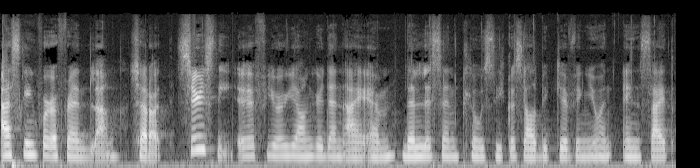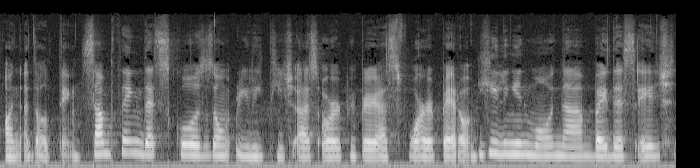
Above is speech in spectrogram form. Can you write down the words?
Asking for a friend lang. Charot. Seriously, if you're younger than I am, then listen closely because I'll be giving you an insight on adulting. Something that schools don't really teach us or prepare us for, pero hihilingin mo na by this age,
